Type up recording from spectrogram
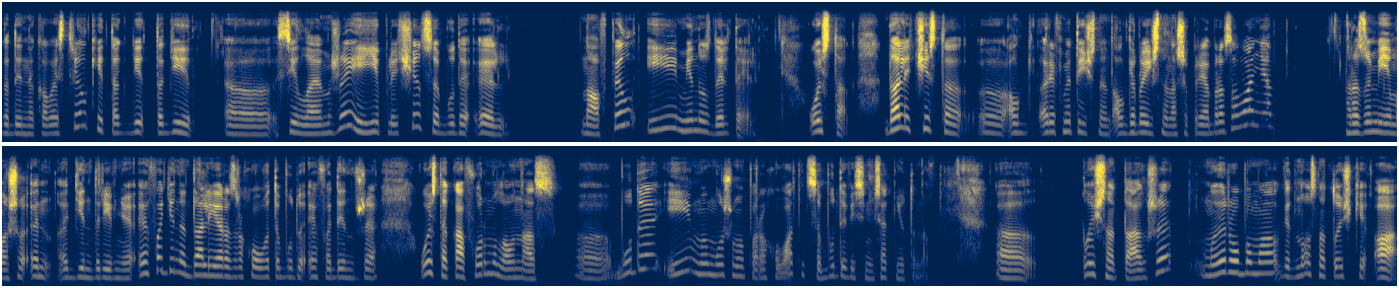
годинникової стрілки, тоді тоді е, сила МЖ її плече це буде L навпіл і мінус дельта L. Ось так. Далі чисто е, арифметичне, алгебраїчне наше преобразування. Розуміємо, що N1 дорівнює F1, і далі я розраховувати буду F1 вже. Ось така формула у нас е, буде, і ми можемо порахувати, це буде 80 ньютонів. Е, точно так же ми робимо відносно точки А.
